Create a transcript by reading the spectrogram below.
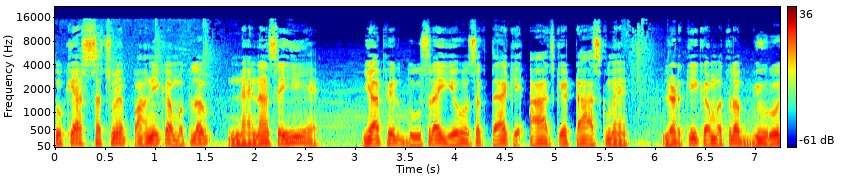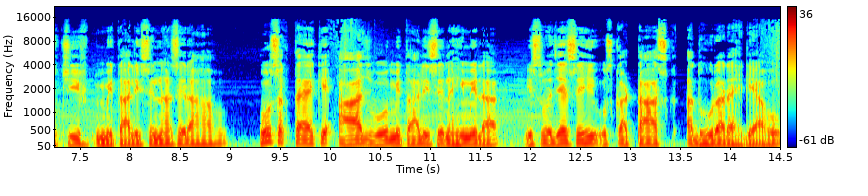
तो क्या सच में पानी का मतलब नैना से ही है? या फिर दूसरा ये हो सकता है कि आज के टास्क में लड़की का मतलब ब्यूरो चीफ मिताली सिन्हा से रहा हो? हो सकता है कि आज वो मिताली से नहीं मिला, इस वजह से ही उसका टास्क अधूरा रह गया हो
